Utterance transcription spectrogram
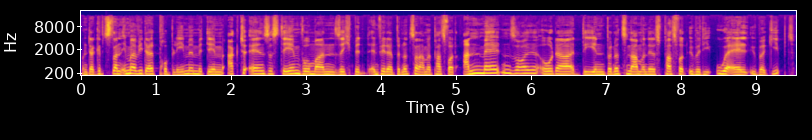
Und da gibt es dann immer wieder Probleme mit dem aktuellen System, wo man sich mit entweder Benutzername, Passwort anmelden soll oder den Benutzernamen und das Passwort über die URL übergibt.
